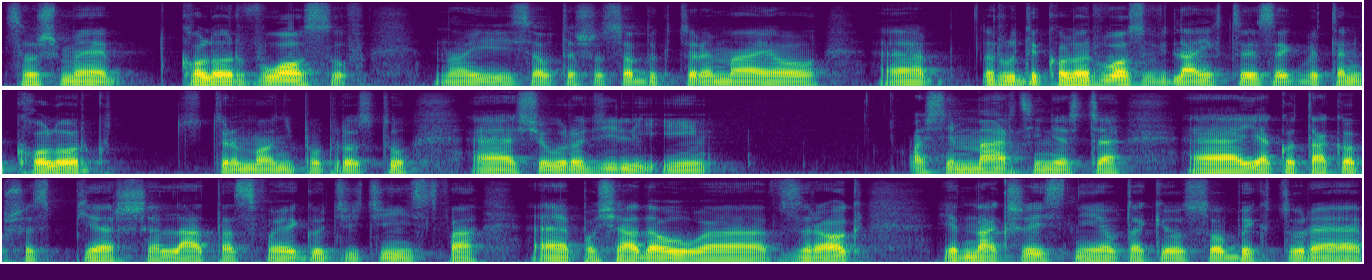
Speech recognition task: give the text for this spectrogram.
załóżmy, kolor włosów, no i są też osoby, które mają e, rudy kolor włosów i dla nich to jest jakby ten kolor, którym oni po prostu e, się urodzili i Właśnie Marcin jeszcze e, jako tako przez pierwsze lata swojego dzieciństwa e, posiadał wzrok, jednakże istnieją takie osoby, które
